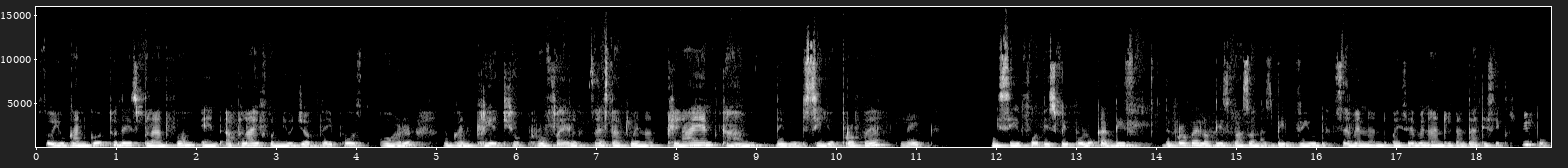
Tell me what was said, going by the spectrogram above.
So you can go to this platform and apply for new job they post or you can create your profile such that when a client comes they would see your profile like we see for these people. Look at this. The profile of this person has been viewed 700 by 736 people.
